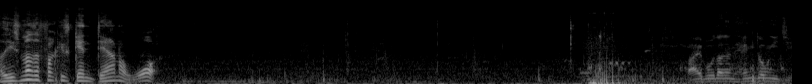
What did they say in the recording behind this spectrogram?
Are these motherfuckers getting down or what? 말보다는 행동이지.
